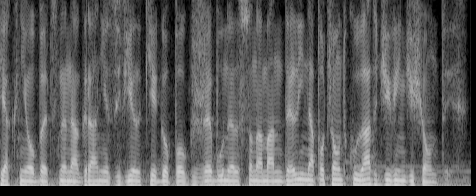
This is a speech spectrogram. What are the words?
jak nieobecne nagranie z wielkiego pogrzebu Nelsona Mandeli na początku lat dziewięćdziesiątych.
